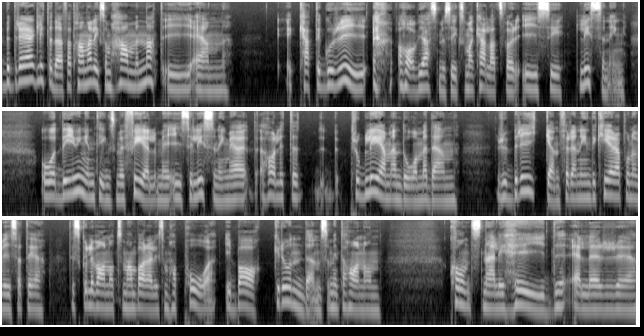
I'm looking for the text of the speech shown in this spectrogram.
bedrägligt det där, för att han har liksom hamnat i en kategori av jazzmusik som har kallats för easy listening. Och det är ju ingenting som är fel med easy listening, men jag har lite problem ändå med den rubriken, för den indikerar på något vis att det, det skulle vara något som han bara liksom har på i bakgrunden, som inte har någon konstnärlig höjd eller eh,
